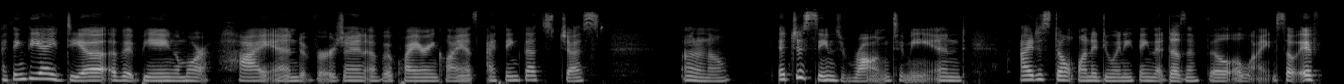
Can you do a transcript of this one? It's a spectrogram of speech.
I think the idea of it being a more high end version of acquiring clients, I think that's just, I don't know, it just seems wrong to me. And I just don't want to do anything that doesn't feel aligned. So if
